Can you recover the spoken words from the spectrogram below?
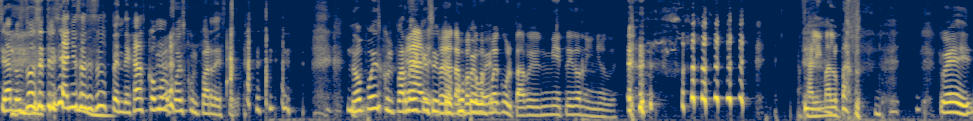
Si a los 12, 13 años haces esas pendejadas, ¿cómo lo puedes culpar de esto? güey? No puedes culparlo de Mira, que se pero preocupe, tampoco me güey. puede culpar, güey. Ni he traído niños, güey. Salí malo para... Güey.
